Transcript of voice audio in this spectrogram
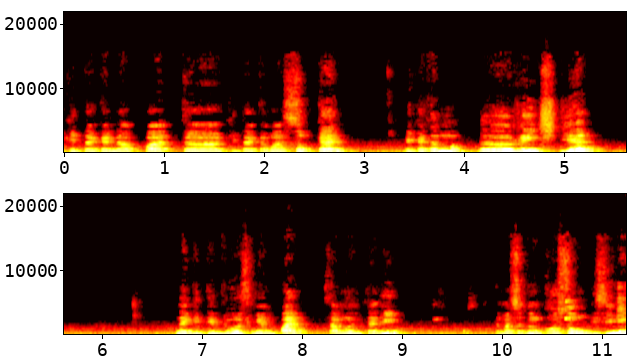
kita akan dapat uh, kita akan masukkan dia kata uh, range dia negatif 2 sehingga 4 sama tadi. Kita masukkan kosong di sini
